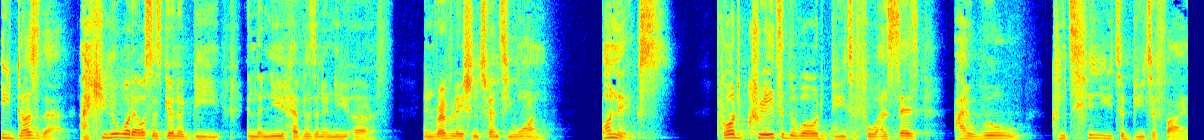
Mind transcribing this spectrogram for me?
He does that. And you know what else is going to be in the new heavens and the new earth? In Revelation 21, onyx. God created the world beautiful and says, I will continue to beautify.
